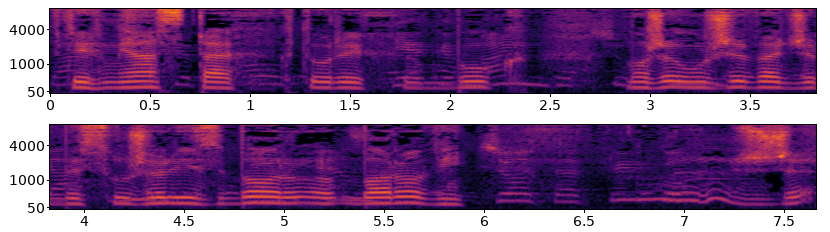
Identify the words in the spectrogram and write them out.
w tych miastach, których Bóg może używać, żeby służyli zbor, Verfügung że,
